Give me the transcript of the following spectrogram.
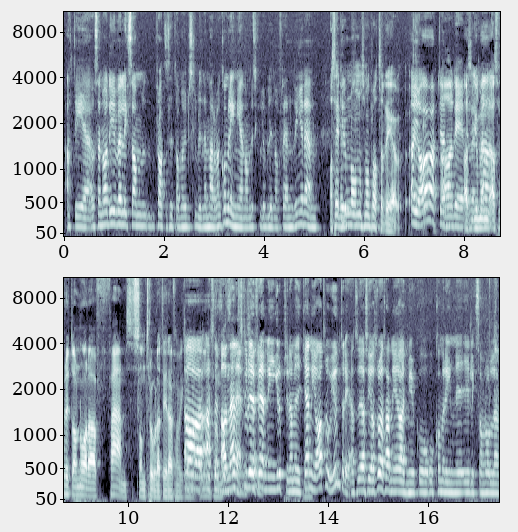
Att det är, och sen har det ju väl liksom pratats lite om hur det skulle bli när Marwan kommer in igen. Om det skulle bli någon förändring i den. Alltså är det någon som har pratat det? Ja, jag har hört det. Ja, det det Alltså, väl. jo men Ja. alltså förutom några fans som tror att det är därför han fick Ja, lämna, eller alltså, liksom- Ja, nej, nej, det skulle bli en förändring i gruppdynamiken. Jag tror ju inte det. Alltså, alltså, jag tror att han är ödmjuk och, och kommer in i, i liksom rollen.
